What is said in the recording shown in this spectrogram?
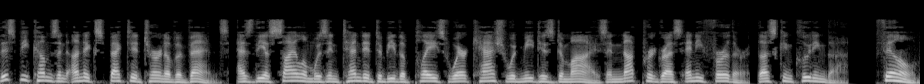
This becomes an unexpected turn of events, as the asylum was intended to be the place where Cash would meet his demise and not progress any further, thus concluding the film.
